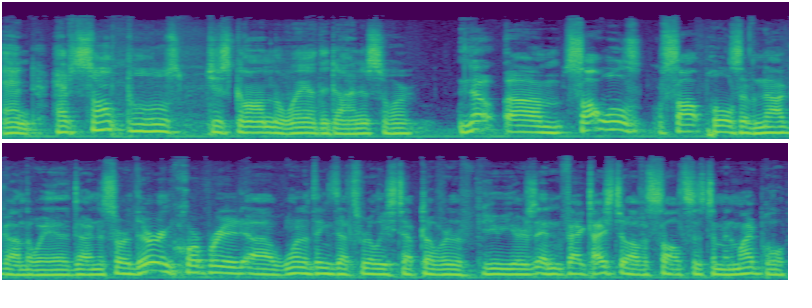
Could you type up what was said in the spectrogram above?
And have salt pools just gone the way of the dinosaur? No, um, salt pools, salt pools have not gone the way of the dinosaur. They're incorporated. Uh, one of the things that's really stepped over the few years, and in fact, I still have a salt system in my pool,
